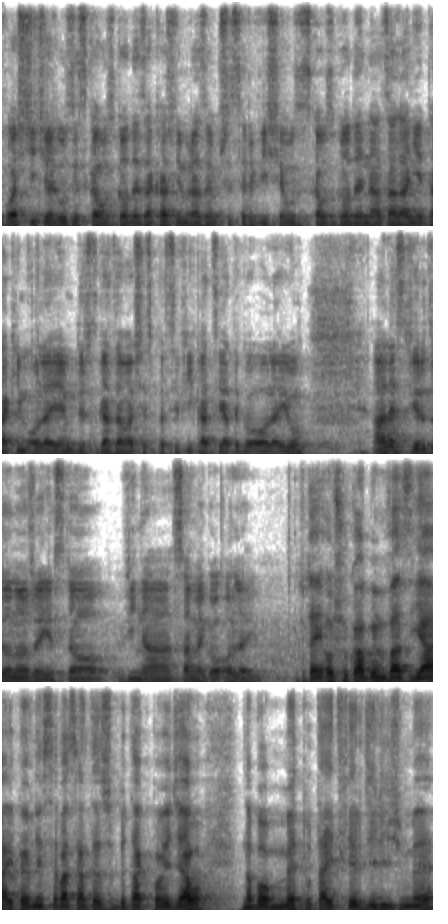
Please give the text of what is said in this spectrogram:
właściciel uzyskał zgodę za każdym razem przy serwisie, uzyskał zgodę na zalanie takim olejem, gdyż zgadzała się specyfikacja tego oleju, ale stwierdzono, że jest to wina samego oleju. Tutaj oszukałbym Was ja i pewnie Sebastian też by tak powiedział, no bo my tutaj twierdziliśmy,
